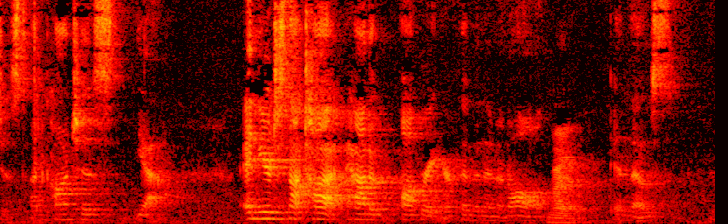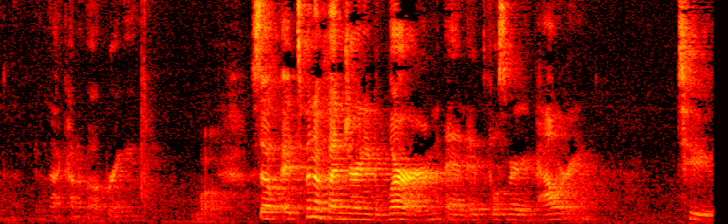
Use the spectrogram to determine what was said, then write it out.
just unconscious, yeah. And you're just not taught how to operate your feminine at all right. in those in that kind of upbringing. Wow. So it's been a fun journey to learn, and it feels very empowering to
